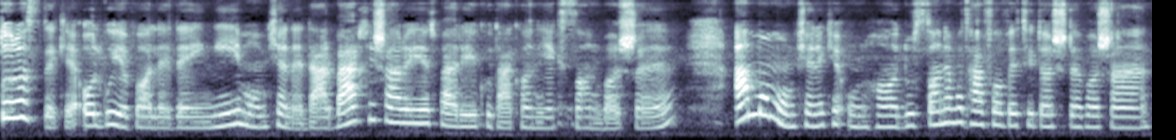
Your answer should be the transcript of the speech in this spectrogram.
درسته که الگوی والدینی ممکنه در برخی شرایط برای کودکان یکسان باشه اما ممکنه که اونها دوستان متفاوتی داشته باشن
